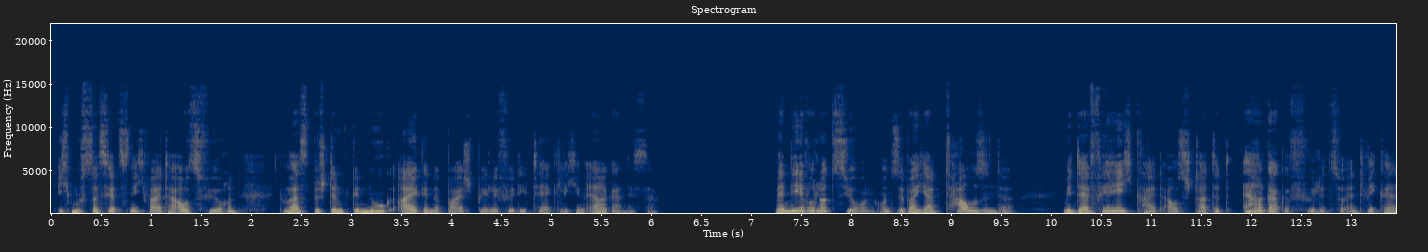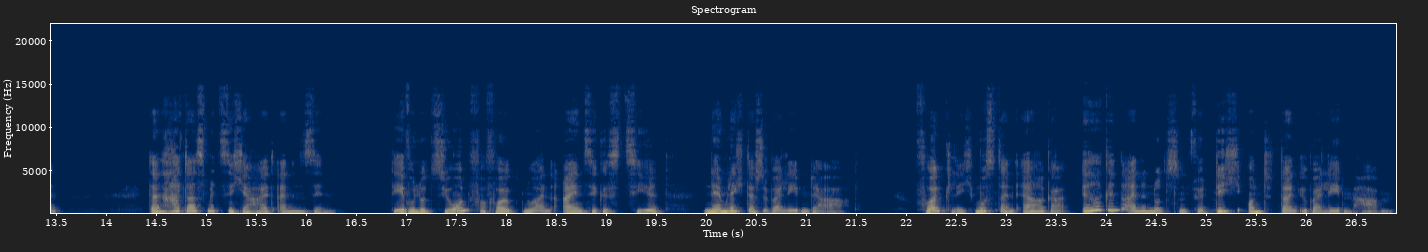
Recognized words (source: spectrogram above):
Ich muss das jetzt nicht weiter ausführen. Du hast bestimmt genug eigene Beispiele für die täglichen Ärgernisse. Wenn die Evolution uns über Jahrtausende mit der Fähigkeit ausstattet, Ärgergefühle zu entwickeln, dann hat das mit Sicherheit einen Sinn. Die Evolution verfolgt nur ein einziges Ziel, nämlich das Überleben der Art. Folglich muss dein Ärger irgendeinen Nutzen für dich und dein Überleben haben.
